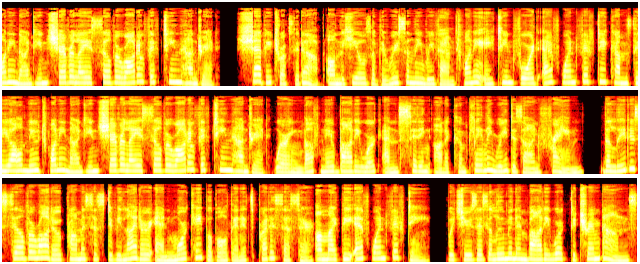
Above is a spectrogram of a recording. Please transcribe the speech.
2019 Chevrolet Silverado 1500. Chevy trucks it up. On the heels of the recently revamped 2018 Ford F-150 comes the all-new 2019 Chevrolet Silverado 1500. Wearing buff new bodywork and sitting on a completely redesigned frame, the latest Silverado promises to be lighter and more capable than its predecessor. Unlike the F-150, which uses aluminum bodywork to trim pounds,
